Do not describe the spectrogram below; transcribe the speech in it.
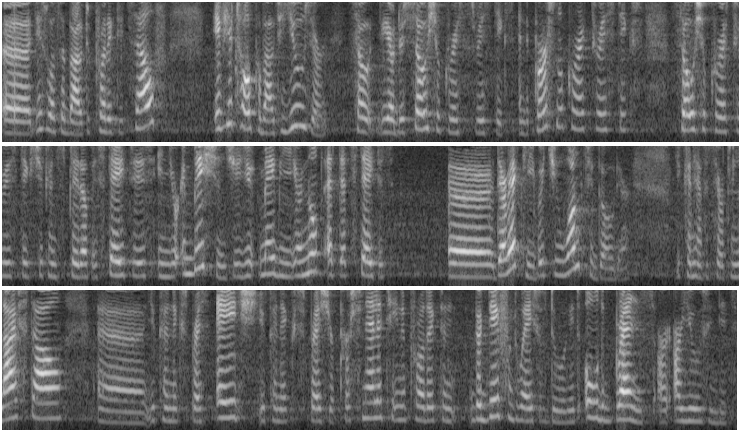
uh, this was about the product itself. If you talk about the user, so there are the social characteristics and the personal characteristics. Social characteristics you can split up in status, in your ambitions. You, you, maybe you're not at that status uh, directly, but you want to go there. You can have a certain lifestyle, uh, you can express age, you can express your personality in a product, and there are different ways of doing it. All the brands are, are using it.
